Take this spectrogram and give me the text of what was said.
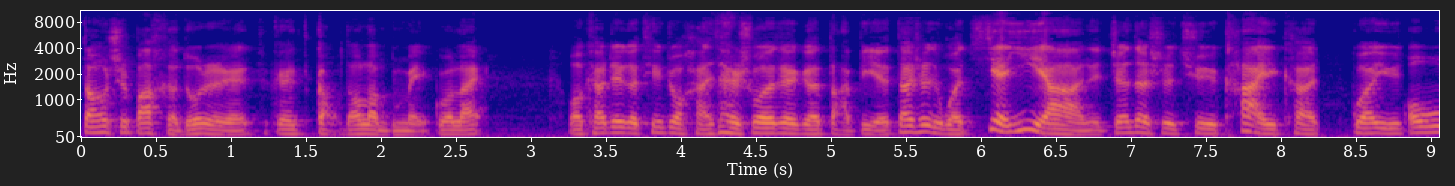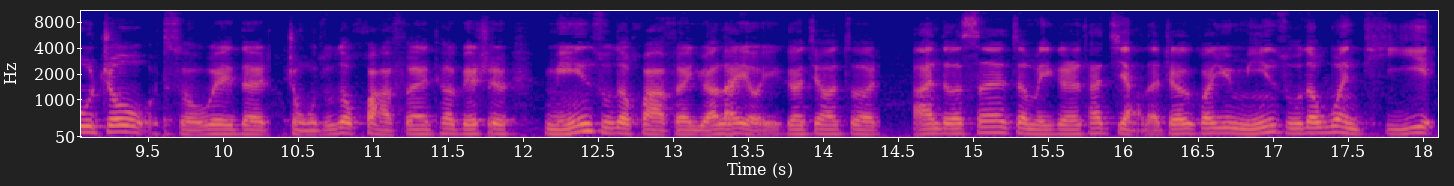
当时把很多的人给搞到了美国来。我看这个听众还在说这个大鳖，但是我建议啊，你真的是去看一看关于欧洲所谓的种族的划分，特别是民族的划分。原来有一个叫做安德森这么一个人，他讲的这个关于民族的问题，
